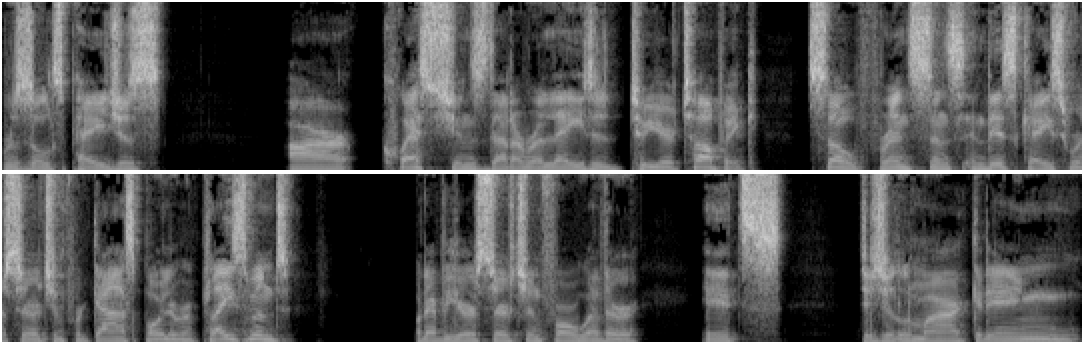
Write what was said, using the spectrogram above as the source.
results pages are questions that are related to your topic. So, for instance, in this case, we're searching for gas boiler replacement. Whatever you're searching for, whether it's digital marketing,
